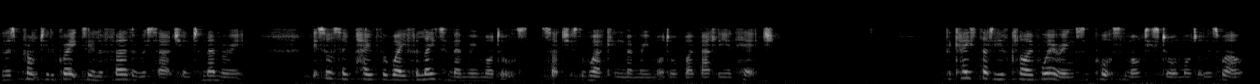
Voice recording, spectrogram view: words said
and has prompted a great deal of further research into memory. It's also paved the way for later memory models, such as the working memory model by Baddeley and Hitch. The case study of Clive Wearing supports the multi-store model as well.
